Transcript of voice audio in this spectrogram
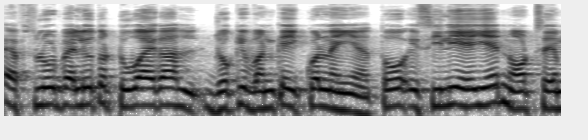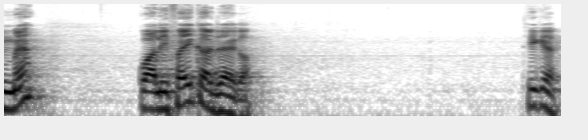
एब्सोलूट वैल्यू तो टू आएगा, जो कि वन के इक्वल नहीं है। तो इसीलिए ये नॉट सेम में क्वालिफाई कर जाएगा। ठीक है?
